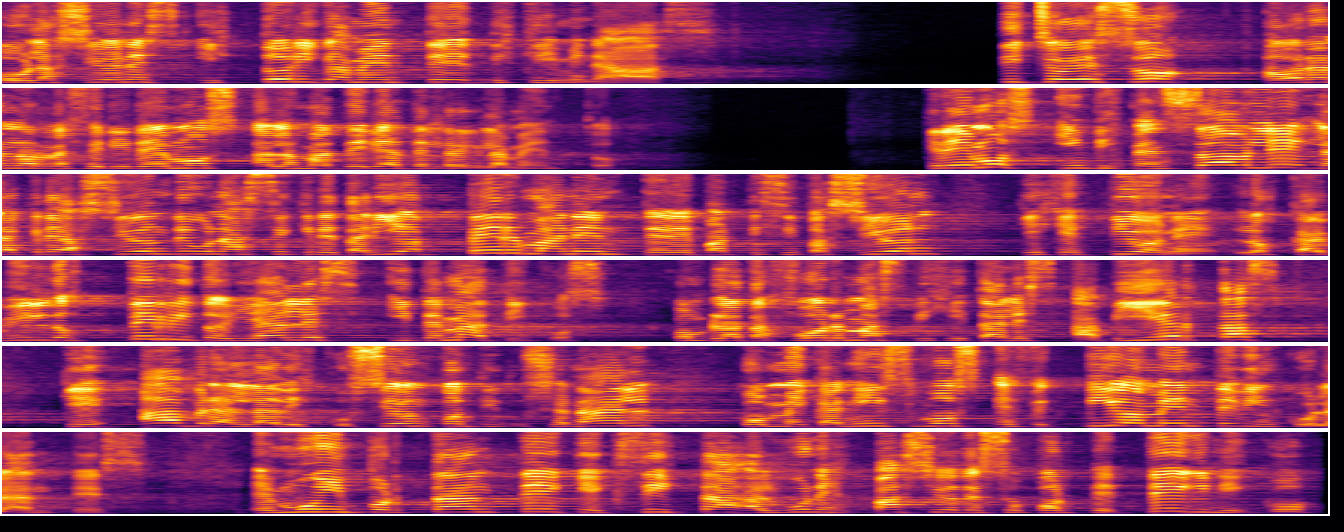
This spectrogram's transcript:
poblaciones históricamente discriminadas. Dicho eso, ahora nos referiremos a las materias del reglamento. Creemos indispensable la creación de una Secretaría Permanente de Participación que gestione los cabildos territoriales y temáticos, con plataformas digitales abiertas que abran la discusión constitucional con mecanismos efectivamente vinculantes. Es muy importante que exista algún espacio de soporte técnico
